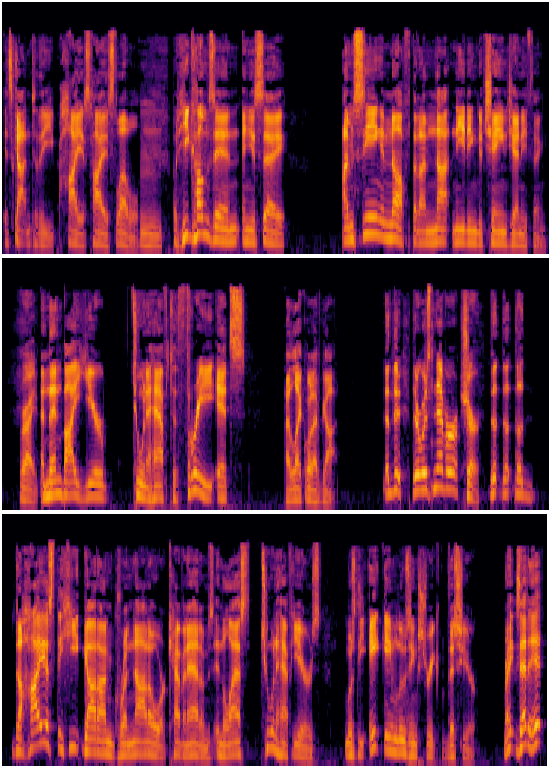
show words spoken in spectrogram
it's gotten to the highest, highest level, hmm. but he comes in and you say, I'm seeing enough that I'm not needing to change anything. Right. And then by year two and a half to three, it's, I like what I've got. There, there was never Sure. the, the the the highest the Heat got on Granato or Kevyn Adams in the last two and a half years was the eight game losing streak this year. Right? Is that it?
